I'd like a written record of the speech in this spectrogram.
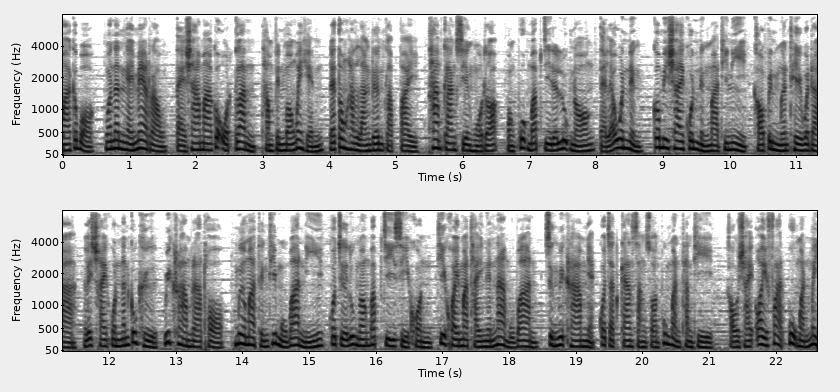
มาก็บอกว่านั่นไงแม่เรา แต่ชามาก็อดกลั้นทำเป็นมองไม่เห็น และต้องหันหลังเดินกลับไป ท่ามกลางเสียงหัวเราะของพวกบับจีและลูกน้อง แต่แล้ววันหนึ่ง ก็มีชายคนหนึ่งมาที่นี่ เขาเป็นเหมือนเทวดา และชายคนนั้นก็คือ วิครามราทอ เมื่อมาถึงที่หมู่บ้านนี้ก็เจอลูกน้องบับจีสี่คนที่คอยมาไถเงินหน้าหมู่บ้าน ซึ่งวิครามเนี่ยก็จัดการสั่งสอนผู้มันทันที เขาใช้อ้อยฟาดผู้มันไม่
